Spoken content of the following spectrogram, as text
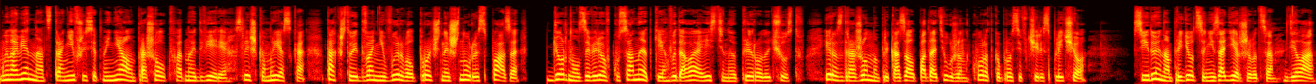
Мгновенно отстранившись от меня, он прошел к входной двери, слишком резко, так что едва не вырвал прочный шнур из паза, дернул за веревку сонетки, выдавая истинную природу чувств, и раздраженно приказал подать ужин, коротко бросив через плечо. С едой нам придется не задерживаться. Дела».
